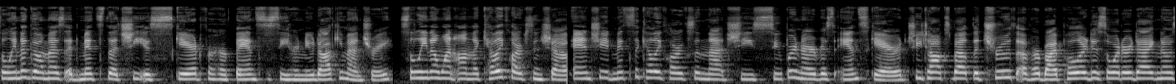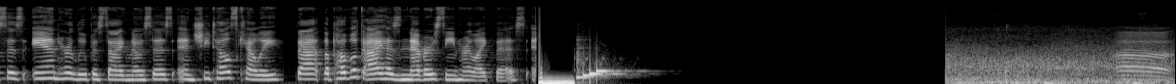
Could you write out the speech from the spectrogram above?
Selena Gomez admits that she is scared for her fans to see her new documentary. Selena went on the Kelly Clarkson show and she admits to Kelly Clarkson that she's super nervous and scared. She talks about the truth of her bipolar disorder diagnosis and her lupus diagnosis, and she tells Kelly that the public eye has never seen her like this. Uh,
